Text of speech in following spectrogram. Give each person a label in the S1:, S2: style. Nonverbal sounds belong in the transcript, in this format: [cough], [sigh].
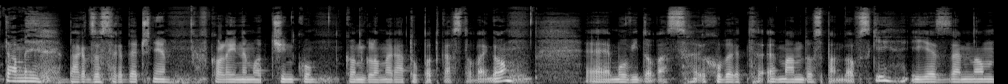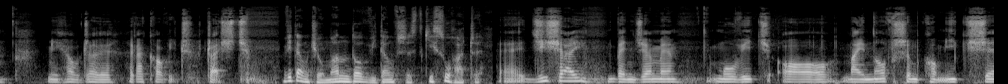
S1: Witamy bardzo serdecznie w kolejnym odcinku konglomeratu podcastowego. E, mówi do Was Hubert Mando-Spandowski i jest ze mną Michał Jerry Rakowicz. Cześć.
S2: Witam Cię, Mando, witam wszystkich słuchaczy.
S1: E, dzisiaj będziemy mówić o najnowszym komiksie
